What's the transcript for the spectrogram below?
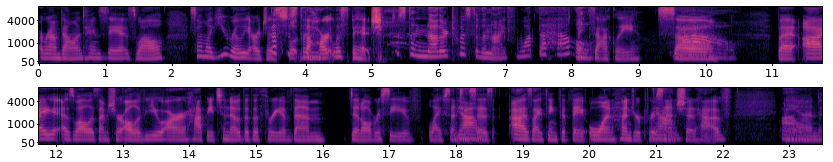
around Valentine's Day as well. So I'm like, you really are just, just the a- heartless bitch. Just another twist of the knife. What the hell? Exactly. So, Wow. But I, as well as I'm sure all of you, are happy to know that the three of them did all receive life sentences, as I think that they 100% Yeah. should have. Wow. And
